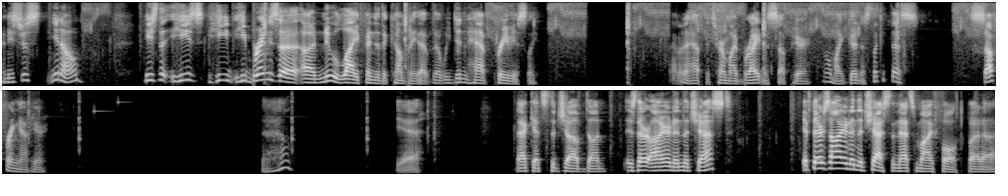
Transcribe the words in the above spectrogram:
and he's just you know he's the he's he he brings a, a new life into the company that, that we didn't have previously. I'm gonna have to turn my brightness up here. Oh my goodness look at this. Suffering out here. The hell? Yeah. That gets the job done. Is there iron in the chest? If there's iron in the chest then that's my fault but uh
